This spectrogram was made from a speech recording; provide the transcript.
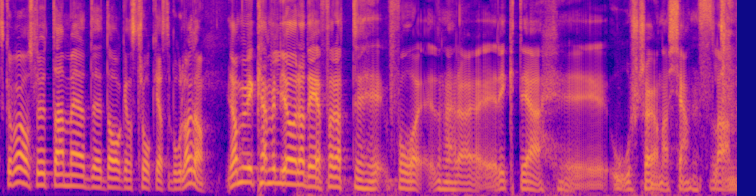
Ska vi avsluta med eh, dagens tråkigaste bolag då? Ja, men vi kan väl göra det för att eh, få den här eh, riktiga eh, osköna känslan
